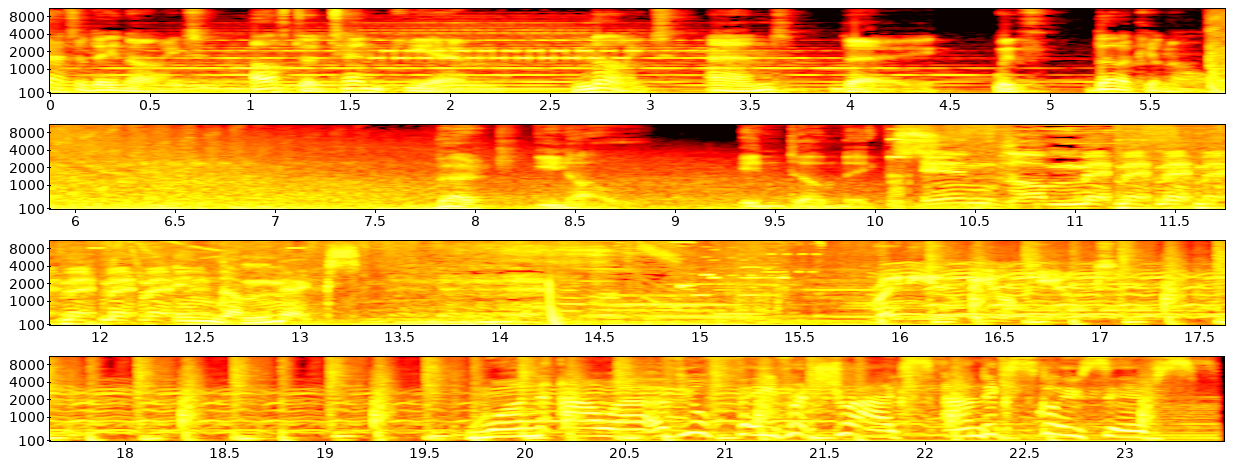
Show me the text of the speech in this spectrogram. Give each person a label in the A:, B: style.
A: Saturday night after 10 p.m. Night and day with Berk Inal.
B: Berk Inal in the mix.
C: In the mix. In the mix.
D: Radio Bilkent.
E: One hour of your favorite tracks and exclusives.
